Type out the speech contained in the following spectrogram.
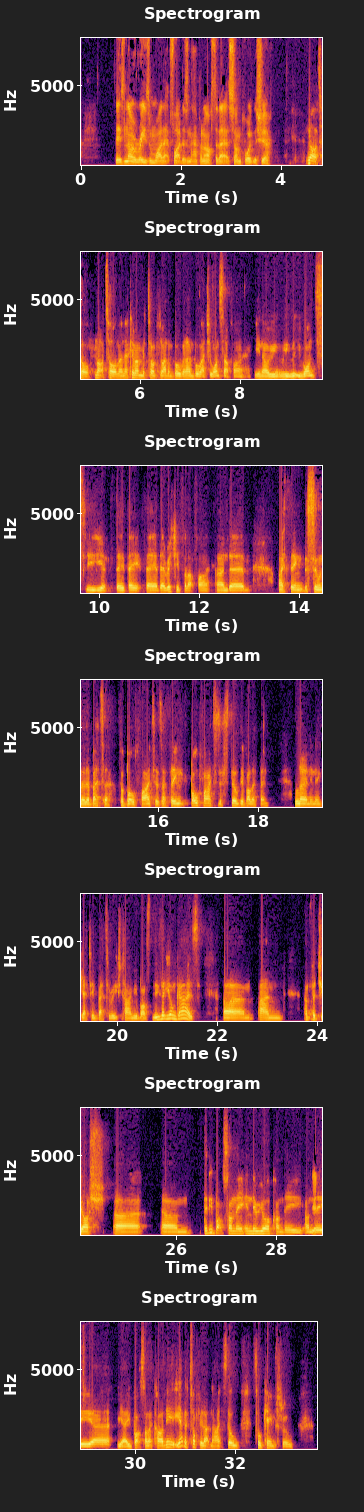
there's no reason why that fight doesn't happen after that at some point this year. Not at all, not at all. And I can remember talking to Adam Booth, and Adam Booth actually wants that fight. You know, he, he, wants, he, they, they, they, they're reaching for that fight. And um, I think the sooner the better for both fighters. I think both fighters are still developing, learning and getting better each time you box. These are young guys. Um, and and for Josh, uh, um, did he box on the in New York on the on Yes. the uh, yeah he boxed on that card. He, he had a toughie that night. Still still came through.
